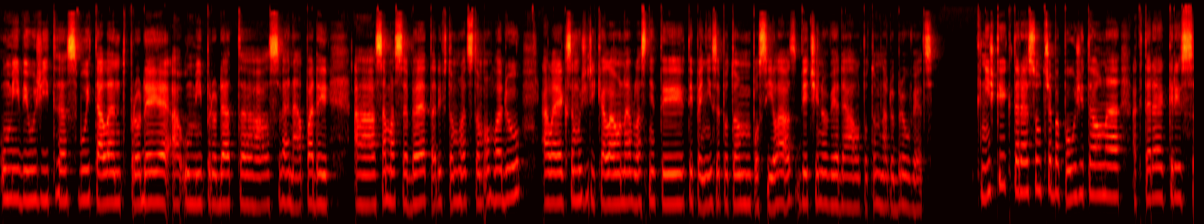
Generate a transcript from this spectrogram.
umí využít eh, svůj talent prodeje a umí prodat eh, své nápady a sama sebe tady v tomhle tom ohledu, ale jak jsem už říkala, ona vlastně ty, ty peníze potom posílá většinově dál potom na dobrou věc. Knížky, které jsou třeba použitelné a které Chris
